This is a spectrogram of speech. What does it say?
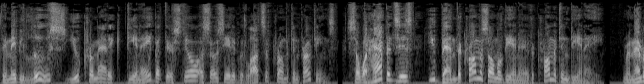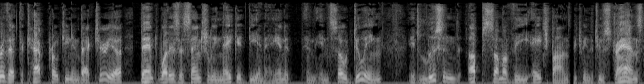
They may be loose, euchromatic DNA, but they're still associated with lots of chromatin proteins. So what happens is you bend the chromosomal DNA or the chromatin DNA. Remember that the cap protein in bacteria bent what is essentially naked DNA, and, it, and in so doing, it loosened up some of the H bonds between the two strands,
